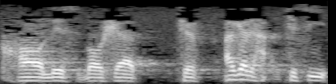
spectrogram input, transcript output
خالص باشد که اگر کسی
